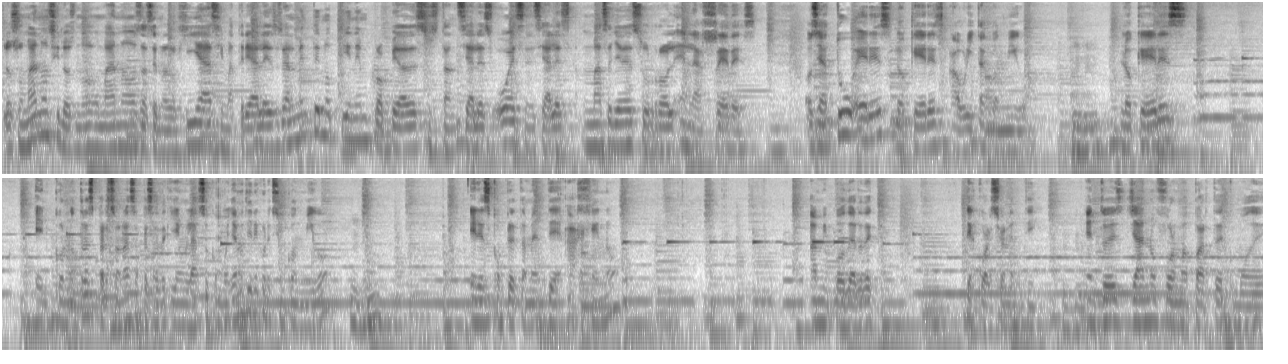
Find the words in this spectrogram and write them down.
los humanos y los no humanos, las tecnologías y materiales, realmente no tienen propiedades sustanciales o esenciales más allá de su rol en las redes. O sea, tú eres lo que eres ahorita conmigo. Lo que eres en- con otras personas, a pesar de que hay un lazo, como ya no tiene conexión conmigo, eres completamente ajeno a mi poder de, de coerción en ti. Entonces ya no forma parte de como de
